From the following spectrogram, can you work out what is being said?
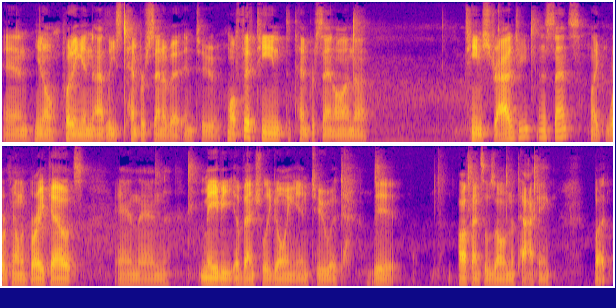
and you know putting in at least 10% of it into well 15 to 10% on uh, team strategy in a sense like working on the breakouts and then maybe eventually going into at- the offensive zone attacking. But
